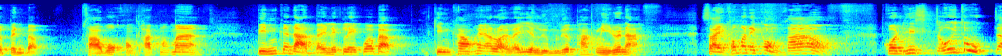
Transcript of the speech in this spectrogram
อเป็นแบบสาวกของพรรคมากๆปิ้นกระดาษใบเล็ก ๆ ว่าแบบกินข้าวให้อร่อยแล้วอย่าลืมเลือกพรรคนี้ด้วยนะ ใส่เข้ามาในกล่องข้าว คนที่โอ้ยถูกใจ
